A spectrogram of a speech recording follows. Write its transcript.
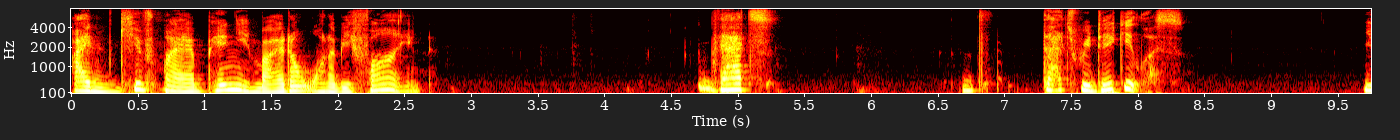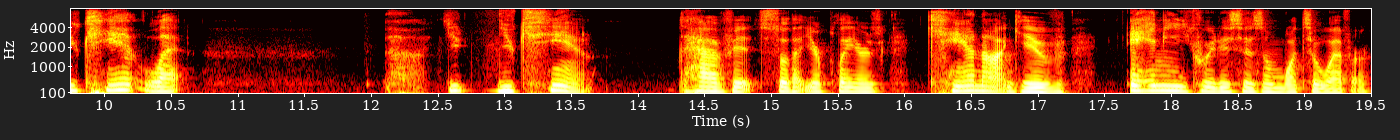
I'd give my opinion, but I don't want to be fined. That's that's ridiculous. You can't let you you can't have it so that your players cannot give any criticism whatsoever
